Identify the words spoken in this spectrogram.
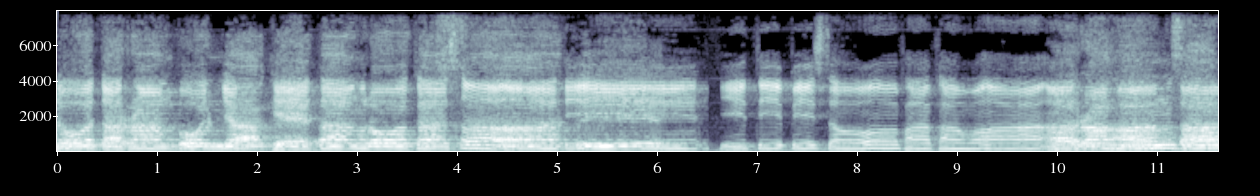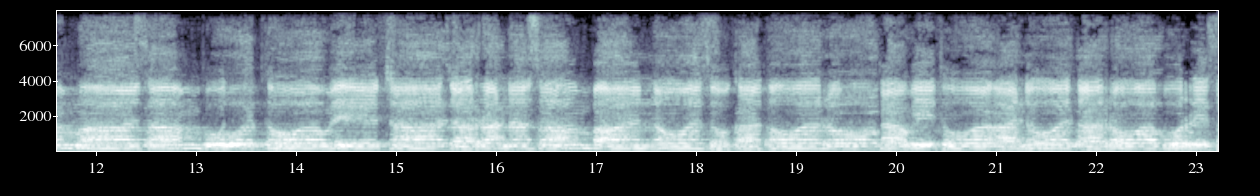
นุตตรังปุญญาเขตังโลกัสสติ อิติปิโสภะคะวะอะระหังสัม วิชาจารณสัมปันโนสุขโตโรกวิทัวอนุตรโรปุริส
